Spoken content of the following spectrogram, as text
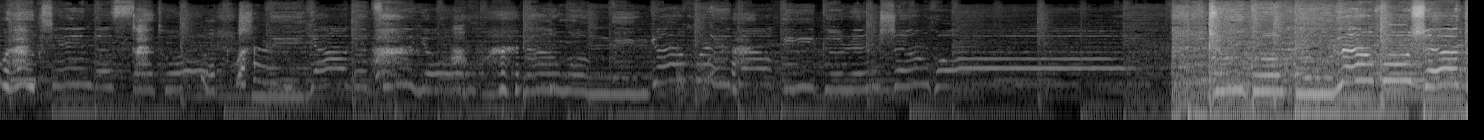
不爱你，我不爱你，我不爱你，我不爱生活如果忽冷忽热的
